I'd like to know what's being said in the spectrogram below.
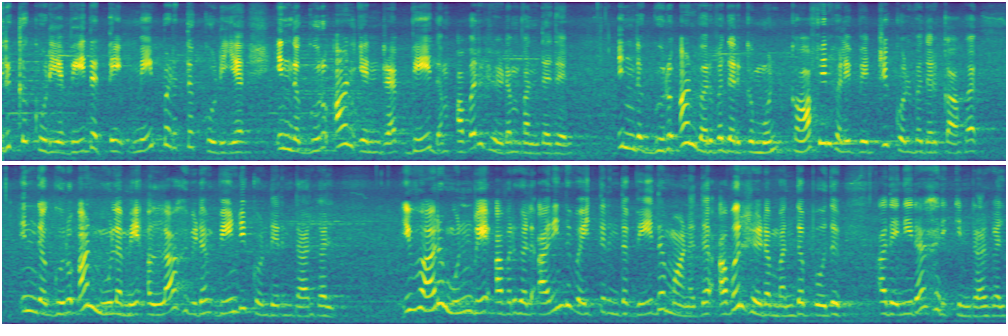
இருக்கக்கூடிய வேதத்தை மேம்படுத்தக்கூடிய இந்த குர்ஆன் என்ற வேதம் அவர்களிடம் வந்தது. இந்த குர்ஆன் வருவதற்கு முன் காஃபிர்களை வெற்றி கொள்வதற்காக இந்த குர்ஆன் மூலமே அல்லாஹுவிடம் வேண்டிக் கொண்டிருந்தார்கள். இவ்வாறு முன்பே அவர்கள் அறிந்து வைத்திருந்த வேதமானது அவர்களிடம் வந்தபோது அதை நிராகரிக்கின்றார்கள்.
